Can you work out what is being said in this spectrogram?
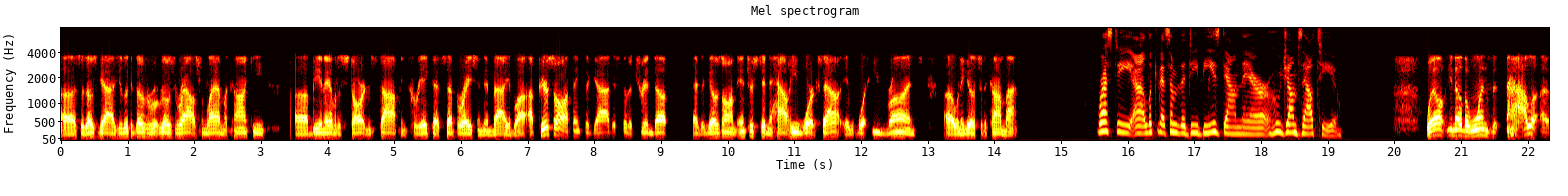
Uh, so those guys, you look at those those routes from Ladd McConkey, uh, being able to start and stop and create that separation, invaluable. Uh, Pearsall, I think, is a guy that's going to trend up as it goes on. I'm interested in how he works out and what he runs uh, when he goes to the combine. Rusty, uh, looking at some of the DBs down there, who jumps out to you? Well, you know the ones that I uh,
